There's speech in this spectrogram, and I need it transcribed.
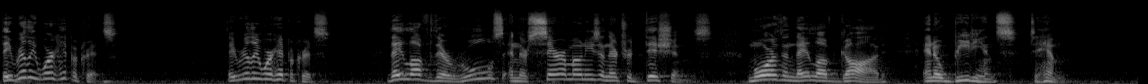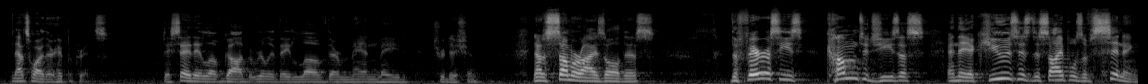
They really were hypocrites. They really were hypocrites. They loved their rules and their ceremonies and their traditions more than they loved God and obedience to Him. That's why they're hypocrites. They say they love God, but really they love their man made tradition. Now, to summarize all this, the Pharisees come to Jesus and they accuse his disciples of sinning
